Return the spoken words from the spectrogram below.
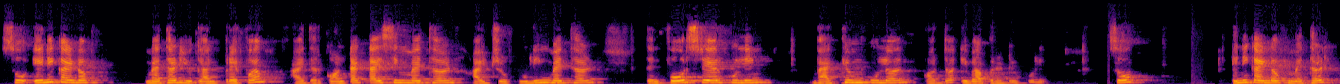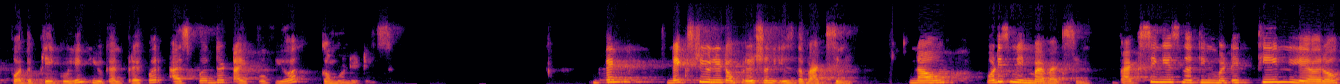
So any kind of method you can prefer, either contact icing method, hydro cooling method, then forced air cooling, vacuum cooler or the evaporative cooling. So any kind of method for the pre-cooling you can prefer as per the type of your commodities. Then next unit operation is the waxing. Now, what is mean by waxing? Waxing is nothing but a thin layer of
